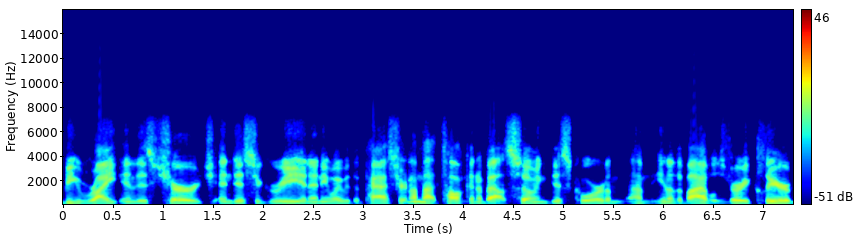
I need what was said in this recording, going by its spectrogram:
be right in this church and disagree in any way with the pastor and i'm not talking about sowing discord i'm, I'm you know the bible is very clear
